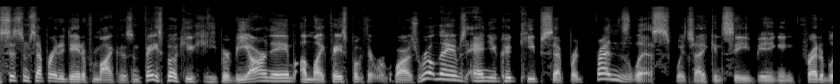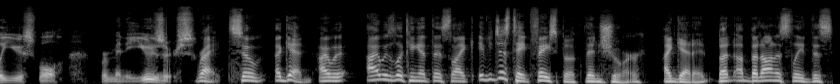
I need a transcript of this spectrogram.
system separated data from Oculus and Facebook. You could keep your VR name, unlike Facebook that requires real names, and you could keep separate friends lists, which I can see being incredibly useful for many users. Right. So again, I wa- I was looking at this like if you just hate Facebook, then sure, I get it. But uh, but honestly, this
